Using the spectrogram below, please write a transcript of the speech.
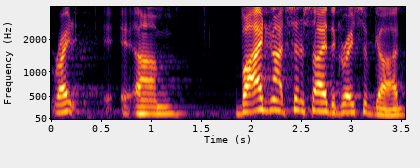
right, um, if I do not set aside the grace of God,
